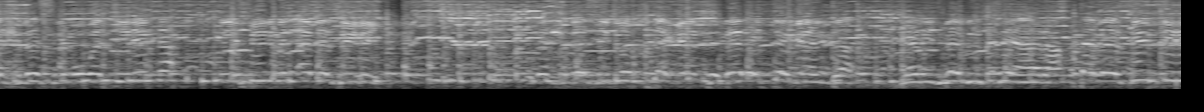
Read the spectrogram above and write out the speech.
لحباس الممثلين الفيلم الأمازيغي. لحباس يدور تاكاندا داري تاكاندا داري جبادو السيارة. تمازين دي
